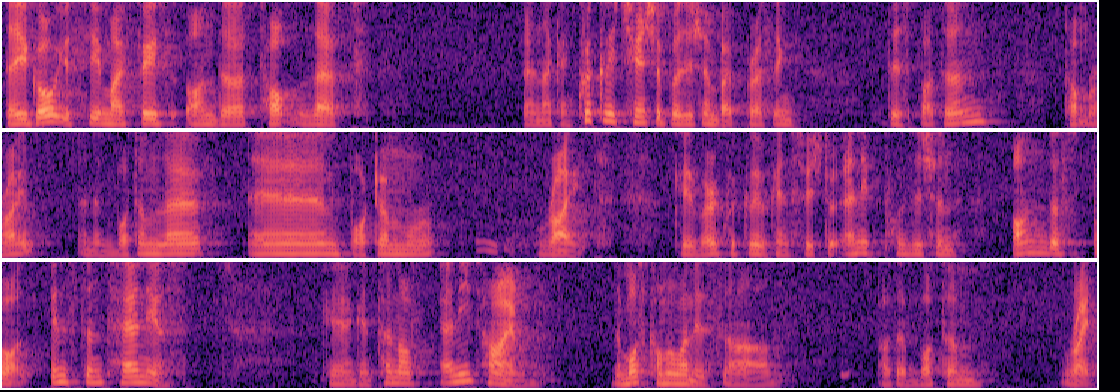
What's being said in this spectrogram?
There you go. You see my face on the top left. And I can quickly change the position by pressing this button, top right, and then bottom left, and bottom right. Okay, very quickly we can switch to any position on the spot, instantaneous. Okay, I can turn off anytime. The most common one is um, at the bottom right.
